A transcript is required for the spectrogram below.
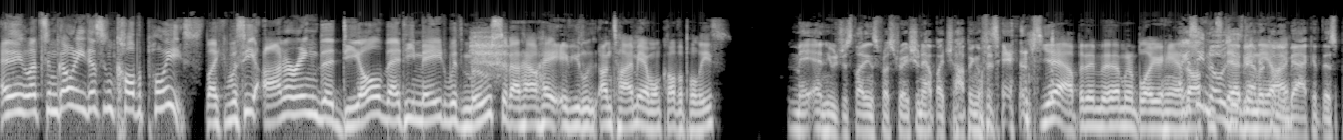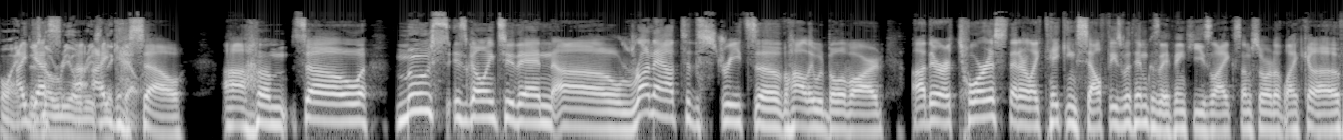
and he lets him go and he doesn't call the police. Like, was he honoring the deal that he made with Moose about how, hey, if you untie me, I won't call the police? May- And he was just letting his frustration out by chopping off his hands. Yeah, but then I'm going to blow your hand I guess off he knows he's never coming eye. back at this point. I There's guess, no real I- reason I to guess so. Um, so Moose is going to then uh, run out to the streets of Hollywood Boulevard. Uh, there are tourists that are like taking selfies with him because they think he's like some sort of like a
